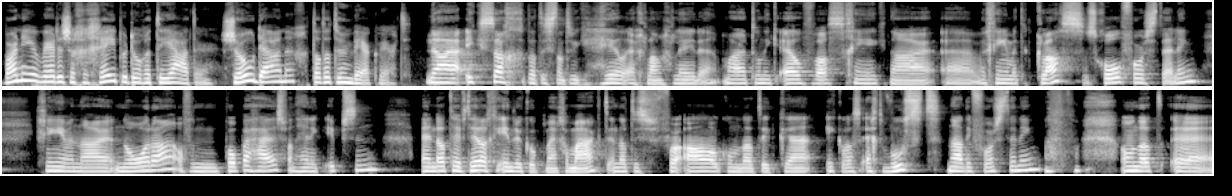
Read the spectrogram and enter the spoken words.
Wanneer werden ze gegrepen door het theater, zodanig dat het hun werk werd? Nou ja, ik zag, dat is natuurlijk heel erg lang geleden. Maar toen ik elf was, ging ik naar. Uh, we gingen met de klas, schoolvoorstelling. Gingen we naar Nora, of een poppenhuis van Henrik Ibsen. En dat heeft heel erg indruk op mij gemaakt. En dat is vooral ook omdat ik, uh, ik was echt woest na die voorstelling. omdat uh,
